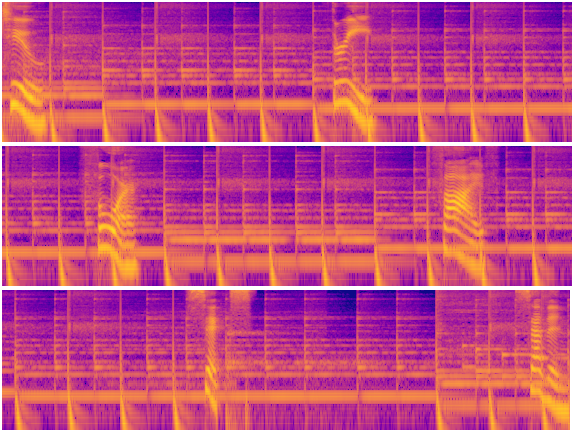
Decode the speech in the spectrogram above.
two, three, four, five, six, seven,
